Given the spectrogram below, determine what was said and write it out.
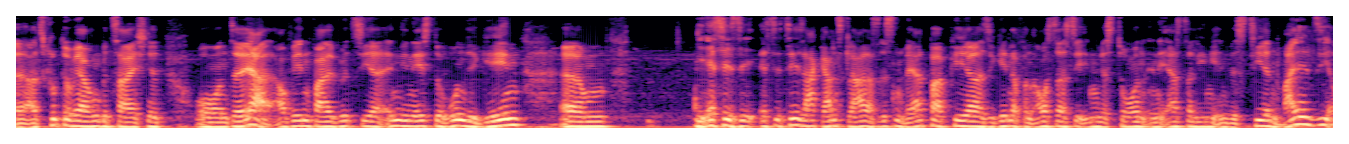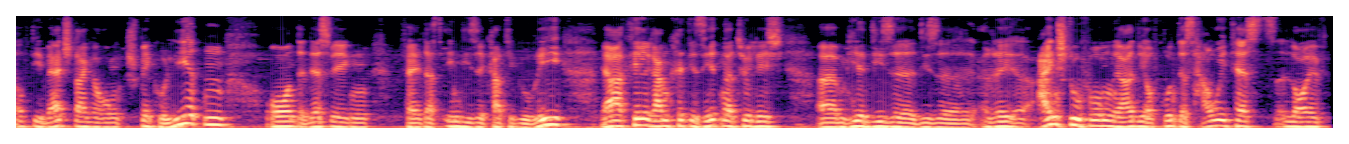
äh, als Kryptowährung bezeichnet. Und äh, ja, auf jeden Fall wird es hier in die nächste Runde gehen. Ähm, die SEC, SEC, sagt ganz klar, das ist ein Wertpapier. Sie gehen davon aus, dass die Investoren in erster Linie investieren, weil sie auf die Wertsteigerung spekulierten und deswegen fällt das in diese Kategorie. Ja, Telegram kritisiert natürlich ähm, hier diese, diese Einstufung, ja, die aufgrund des Howey-Tests läuft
